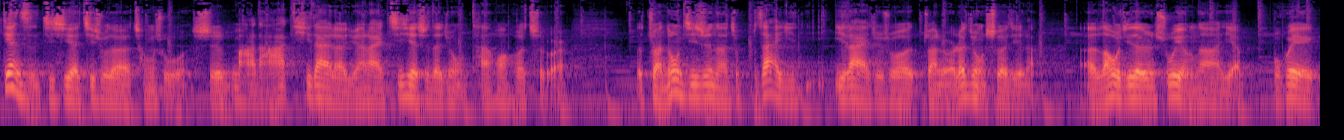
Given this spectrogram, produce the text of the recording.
电子机械技术的成熟，使马达替代了原来机械式的这种弹簧和齿轮，转动机制呢就不再依依赖就是说转轮的这种设计了。呃，老虎机的输赢呢也不会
